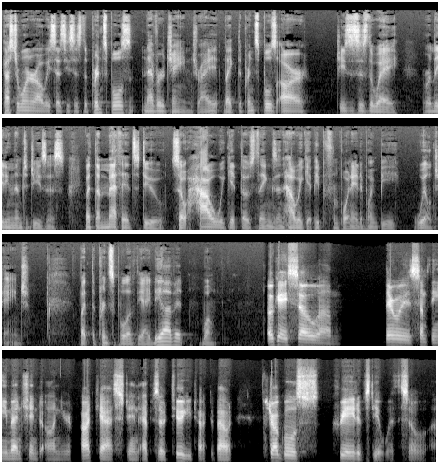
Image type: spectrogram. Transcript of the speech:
Pastor Warner always says he says the principles never change, right? Like the principles are Jesus is the way, we're leading them to Jesus, but the methods do. So how we get those things and how we get people from point A to point B will change. But the principle of the idea of it won't. Okay, so um, there was something you mentioned on your podcast in episode two. You talked about struggles creatives deal with. So uh,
